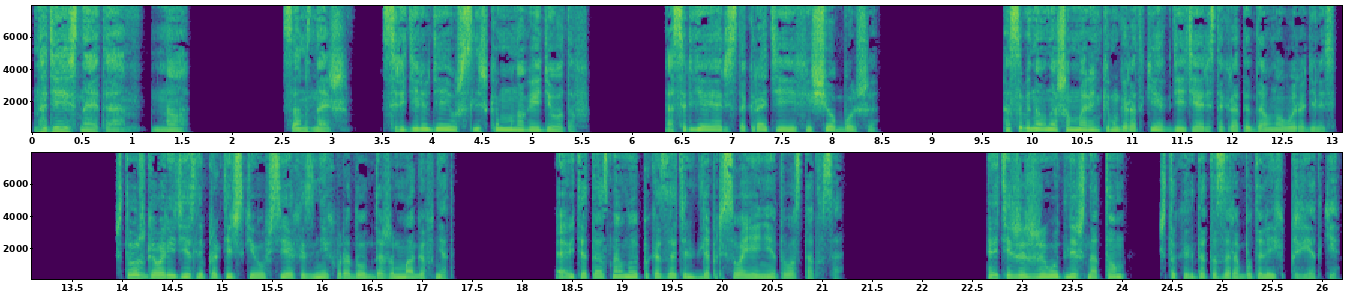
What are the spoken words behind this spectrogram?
Надеюсь на это, но... Сам знаешь, среди людей уж слишком много идиотов. А среди аристократии их еще больше. Особенно в нашем маленьком городке, где эти аристократы давно выродились. Что ж говорить, если практически у всех из них в роду даже магов нет. А ведь это основной показатель для присвоения этого статуса. Эти же живут лишь на том, что когда-то заработали их предки.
